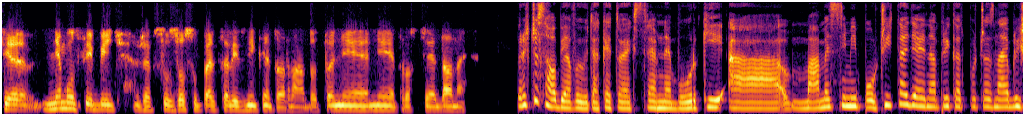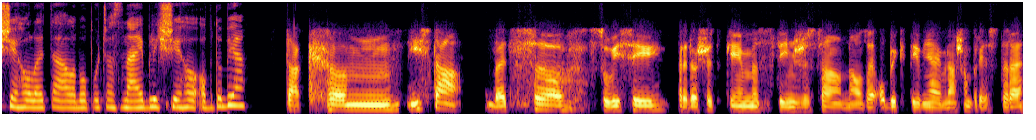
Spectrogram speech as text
Čiže nemusí byť, že zo supercely vznikne tornádo. To nie, nie je proste dané. Prečo sa objavujú takéto extrémne búrky a máme s nimi počítať aj napríklad počas najbližšieho leta alebo počas najbližšieho obdobia? Tak um, istá Vec e, súvisí predovšetkým s tým, že sa naozaj objektívne aj v našom priestore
